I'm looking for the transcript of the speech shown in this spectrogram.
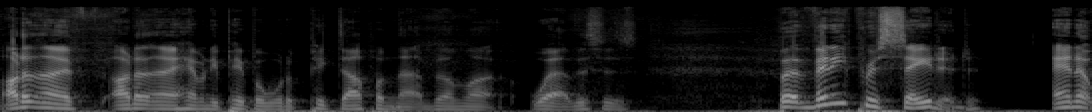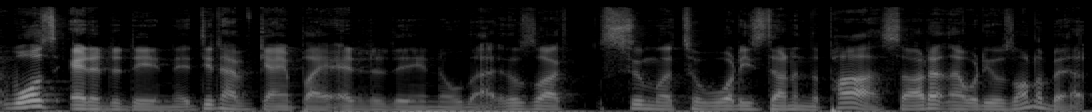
I don't know if I don't know how many people would have picked up on that, but I'm like, wow, this is. But then he proceeded, and it was edited in. It did have gameplay edited in and all that. It was like similar to what he's done in the past. So I don't know what he was on about.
